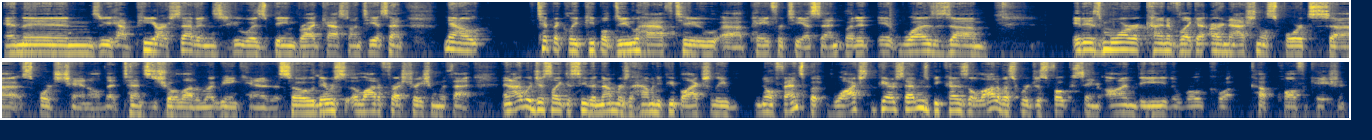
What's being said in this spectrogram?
and then you have PR Sevens who was being broadcast on TSN. Now, typically people do have to uh, pay for TSN, but it, it was um, it is more kind of like our national sports uh, sports channel that tends to show a lot of rugby in Canada. So there was a lot of frustration with that, and I would just like to see the numbers of how many people actually, no offense, but watch the PR sevens because a lot of us were just focusing on the the World Cup qualification,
